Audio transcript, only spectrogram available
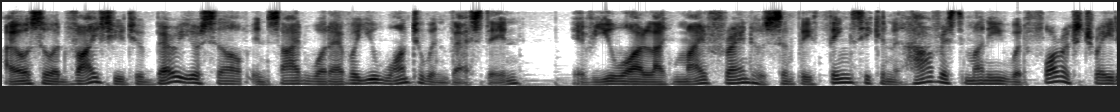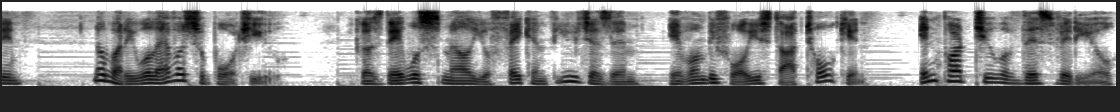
I also advise you to bury yourself inside whatever you want to invest in. If you are like my friend who simply thinks he can harvest money with forex trading, nobody will ever support you because they will smell your fake enthusiasm even before you start talking. In part 2 of this video,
